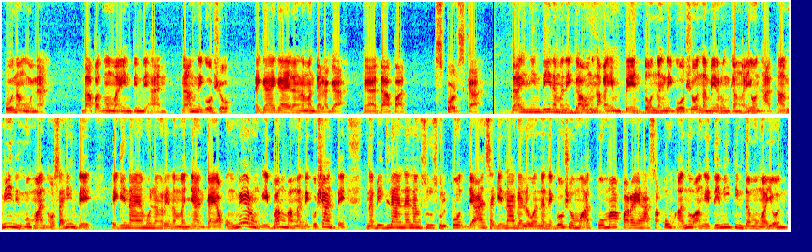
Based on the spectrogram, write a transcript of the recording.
Unang-una, dapat mong maintindihan na ang negosyo ay gaya-gaya lang naman talaga. Kaya dapat, sports ka. Dahil hindi naman ikaw ang nakaimbento ng negosyo na meron ka ngayon at aminin mo man o sa hindi, eh ginaya mo lang rin naman yan. Kaya kung merong ibang mga negosyante na bigla na lang susulpot diyan sa ginagalawan ng negosyo mo at pumapareha sa kung ano ang itinitinda mo ngayon,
